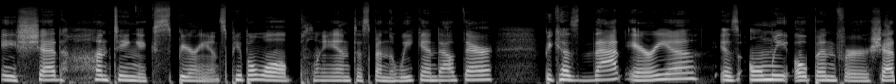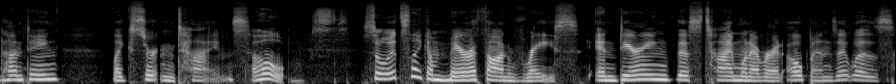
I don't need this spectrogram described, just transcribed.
a shed hunting experience. People will plan to spend the weekend out there because that area is only open for shed hunting like certain times. Oh. So it's like a marathon race. And during this time, whenever it opens, it was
